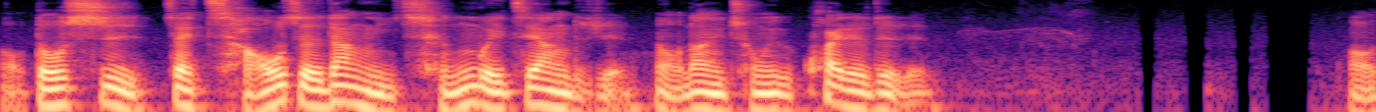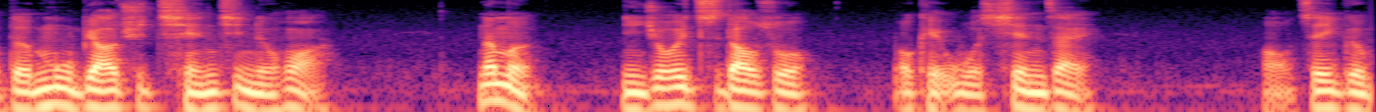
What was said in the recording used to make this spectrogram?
哦，都是在朝着让你成为这样的人，哦，让你成为一个快乐的人，哦的目标去前进的话，那么你就会知道说，OK，我现在，哦，这个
